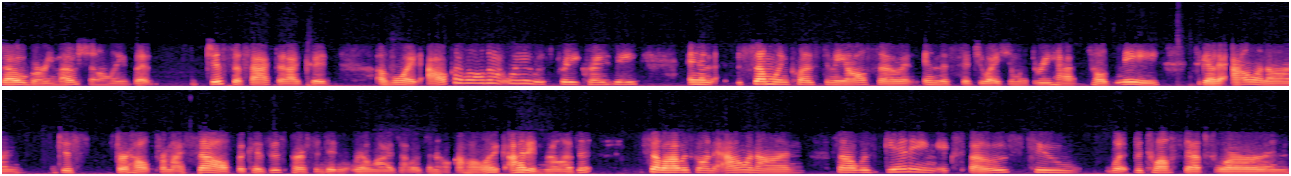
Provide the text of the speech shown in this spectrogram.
sober emotionally, but just the fact that I could avoid alcohol that way was pretty crazy. And someone close to me also in, in this situation with rehab told me to go to Al Anon just for help for myself because this person didn't realize I was an alcoholic. I didn't realize it. So I was going to Al Anon. So I was getting exposed to what the 12 steps were and,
